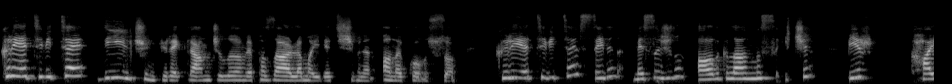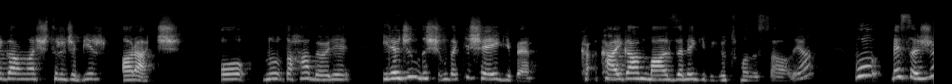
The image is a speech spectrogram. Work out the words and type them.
Kreativite değil çünkü reklamcılığın ve pazarlama iletişiminin ana konusu. Kreativite senin mesajının algılanması için bir kayganlaştırıcı bir araç. Onu daha böyle ilacın dışındaki şey gibi, kaygan malzeme gibi yutmanı sağlayan bu mesajı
